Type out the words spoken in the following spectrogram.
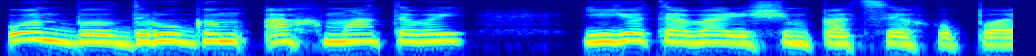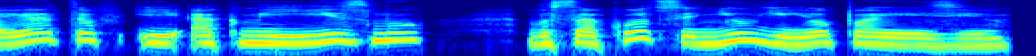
Он был другом Ахматовой, ее товарищем по цеху поэтов и акмеизму, высоко ценил ее поэзию.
